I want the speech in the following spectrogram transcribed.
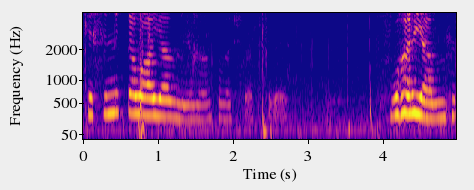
kesinlikle var yazmıyorum arkadaşlar şuraya. Var yazdım.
